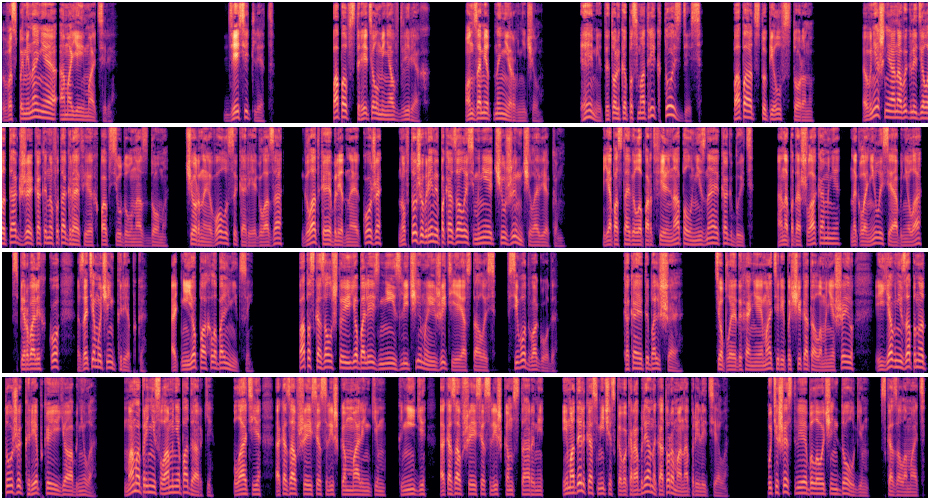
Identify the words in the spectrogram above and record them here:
Воспоминания о моей матери. Десять лет. Папа встретил меня в дверях. Он заметно нервничал. «Эми, ты только посмотри, кто здесь!» Папа отступил в сторону. Внешне она выглядела так же, как и на фотографиях повсюду у нас дома. Черные волосы, корее глаза, гладкая бледная кожа, но в то же время показалась мне чужим человеком. Я поставила портфель на пол, не зная, как быть. Она подошла ко мне, наклонилась и обняла, сперва легко, затем очень крепко. От нее пахло больницей. Папа сказал, что ее болезнь неизлечима и жить ей осталось всего два года. «Какая ты большая!» Теплое дыхание матери пощекотало мне шею, и я внезапно тоже крепко ее обняла. Мама принесла мне подарки платье, оказавшееся слишком маленьким, книги, оказавшиеся слишком старыми, и модель космического корабля, на котором она прилетела. «Путешествие было очень долгим», — сказала мать.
